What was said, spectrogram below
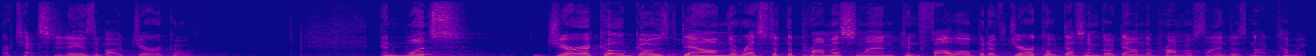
our text today is about Jericho. And once Jericho goes down, the rest of the promised land can follow. But if Jericho doesn't go down, the promised land is not coming.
